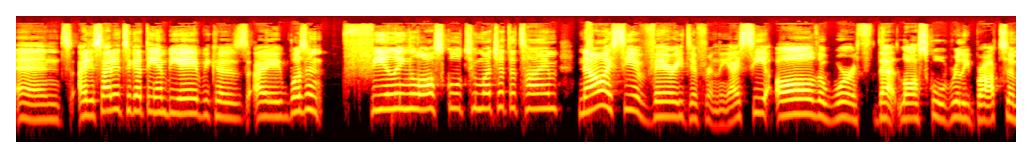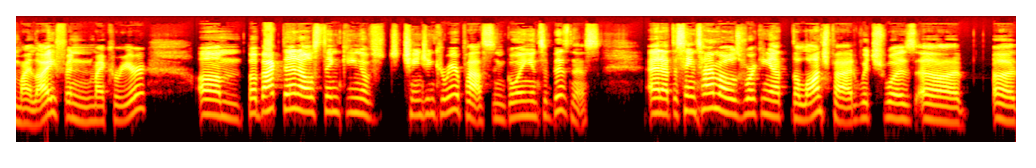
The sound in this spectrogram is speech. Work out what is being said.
And I decided to get the MBA because I wasn't feeling law school too much at the time. Now I see it very differently. I see all the worth that law school really brought to my life and my career. Um, but back then, I was thinking of changing career paths and going into business. And at the same time, I was working at the Launchpad, which was uh, a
